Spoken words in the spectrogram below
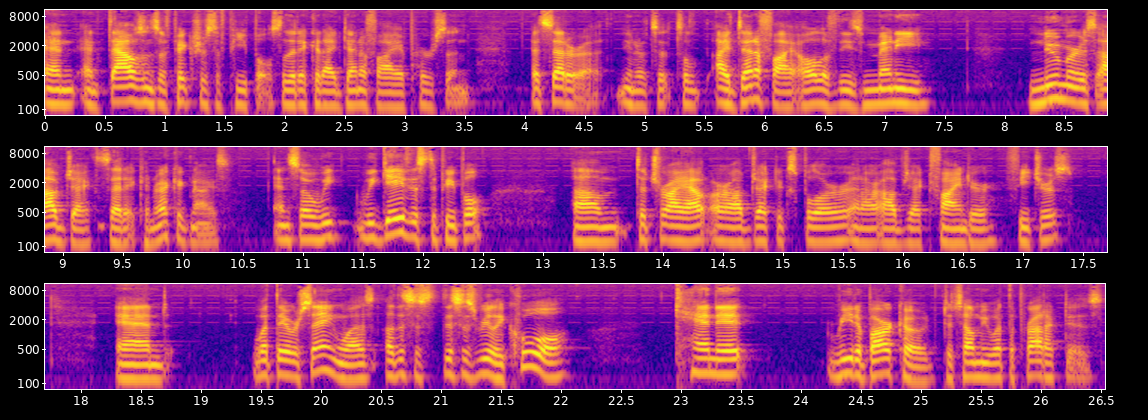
and, and thousands of pictures of people so that it could identify a person, etc. You know, to, to identify all of these many numerous objects that it can recognize. And so we, we gave this to people um, to try out our Object Explorer and our Object Finder features. And what they were saying was, oh, this is, this is really cool. Can it read a barcode to tell me what the product is?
